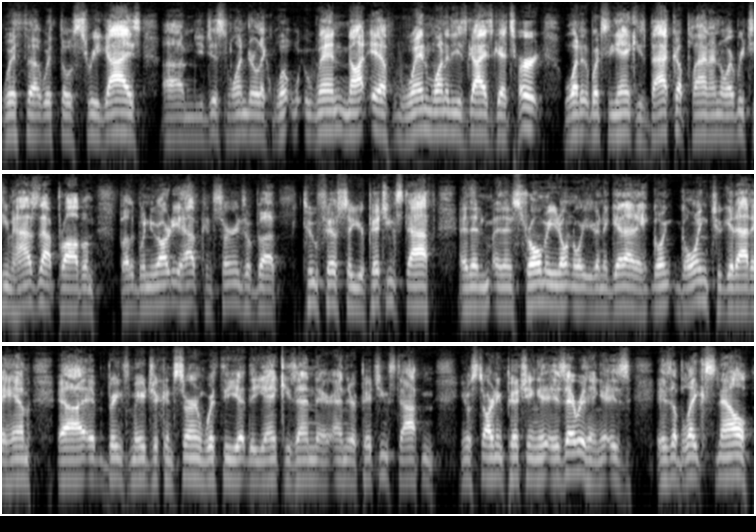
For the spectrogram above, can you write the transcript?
with uh, with those three guys. Um, you just wonder like when, not if, when one of these guys gets hurt, what what's the Yankees' backup plan? I know every team has that problem, but when you already have concerns of uh, two fifths of your pitching staff, and then and then Stroman, you don't know what you're going to get out of going going to get out of him. Uh, it brings major concern with the the Yankees and their and their pitching staff. And you know, starting pitching is everything. Is is a Blake Snell?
